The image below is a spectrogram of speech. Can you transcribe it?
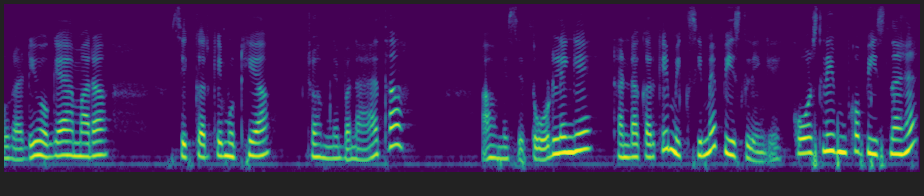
वो रेडी हो गया है हमारा सिक्कर के मुठिया, जो हमने बनाया था। अब हम इसे तोड़ लेंगे, ठंडा करके मिक्सी में पीस लेंगे। कोर्सली हमको पीसना है,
